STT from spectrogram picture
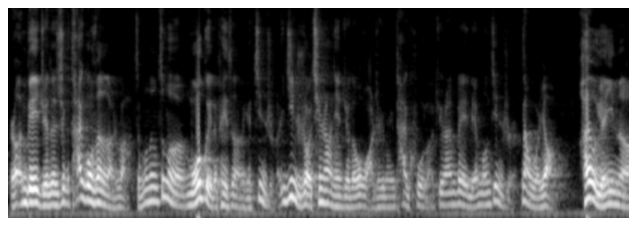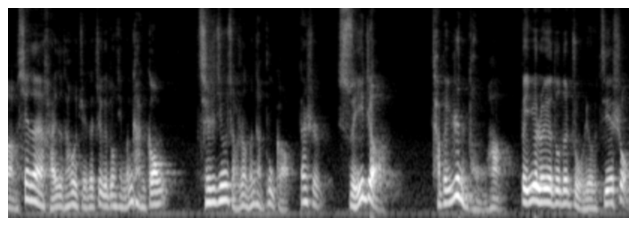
然后 NBA 觉得这个太过分了，是吧？怎么能这么魔鬼的配色呢？给禁止了。一禁止之后，青少年觉得哇，这个东西太酷了，居然被联盟禁止，那我要。还有原因呢，现在孩子他会觉得这个东西门槛高，其实金庸小说的门槛不高，但是随着他被认同哈，被越来越多的主流接受，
